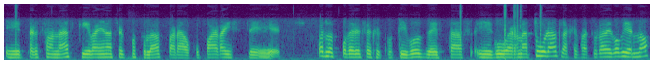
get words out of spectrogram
eh, personas que vayan a ser postuladas para ocupar este pues los poderes ejecutivos de estas eh, gubernaturas, la jefatura de gobierno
